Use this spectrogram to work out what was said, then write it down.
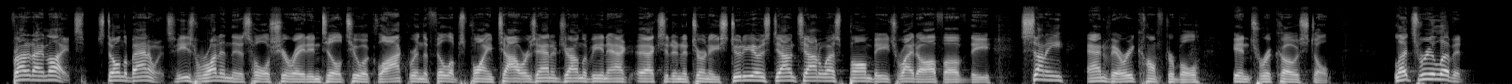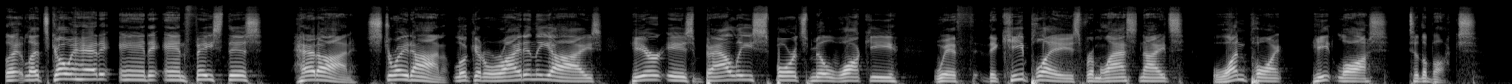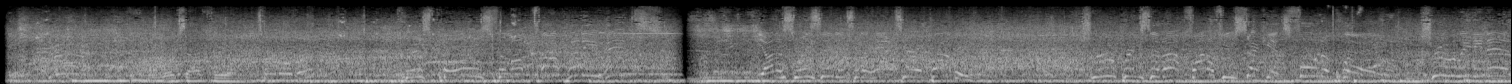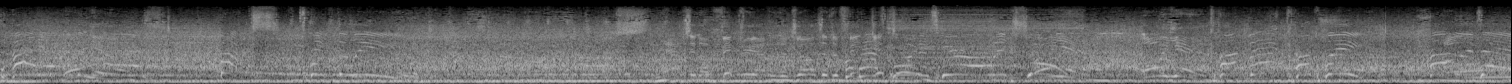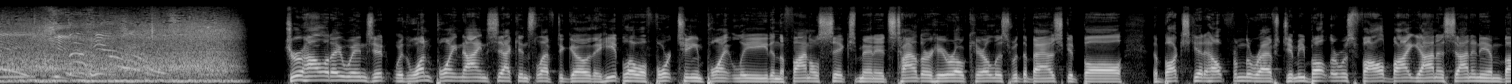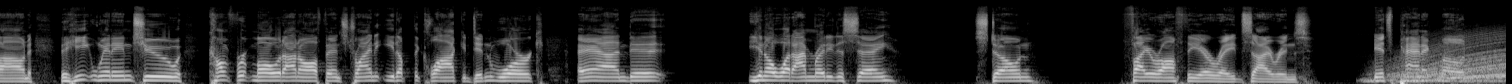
Friday Night Lights, Stone Labanowitz. He's running this whole charade until 2 o'clock. We're in the Phillips Point Towers and John Levine Ac- Accident Attorney Studios, downtown West Palm Beach, right off of the sunny and very comfortable Intracoastal. Let's relive it. Let, let's go ahead and, and face this head on, straight on. Look it right in the eyes. Here is Bally Sports Milwaukee with the key plays from last night's one point Heat loss to the Bucks. Works out for him. Turnover. Chris Pauls from up top and he hits. Giannis wins it into the hands here of Bobby. Jrue brings it up. Final few seconds. Four to play. Jrue leading in. High up the yes! Bucks take the lead. Snatching a victory out of the jaws of defeat. From half Gets away. Hero and Shaw. Oh, oh yeah. Oh, yeah. Comeback complete. Oh, Holiday, yeah. Jrue Holiday wins it with 1.9 seconds left to go. The Heat blow a 14 point lead in the final six minutes. Tyler Herro careless with the basketball. The Bucks get help from the refs. Jimmy Butler was fouled by Giannis on an inbound. The Heat went into comfort mode on offense, trying to eat up the clock. It didn't work. And uh, you know what I'm ready to say? Stone, fire off the air raid sirens. It's panic mode.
